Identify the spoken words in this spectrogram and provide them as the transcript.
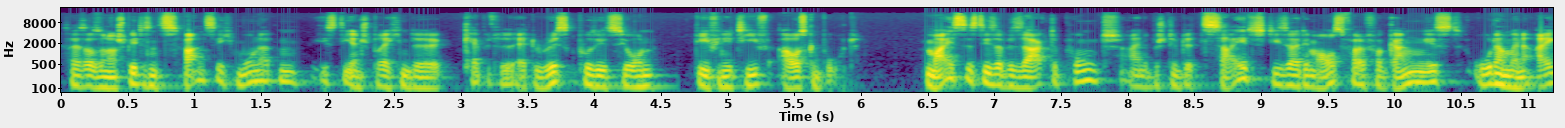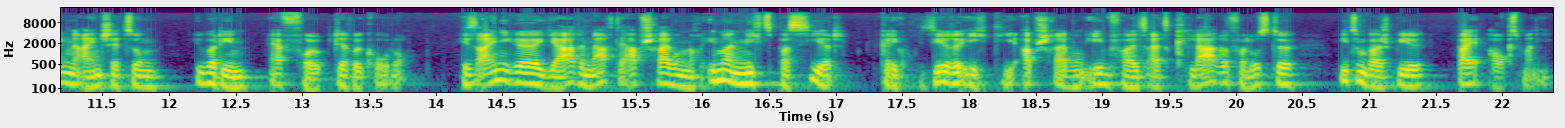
Das heißt also, nach spätestens 20 Monaten ist die entsprechende Capital at Risk Position definitiv ausgebucht. Meist ist dieser besagte Punkt eine bestimmte Zeit, die seit dem Ausfall vergangen ist oder meine eigene Einschätzung über den Erfolg der Rückholung. Ist einige Jahre nach der Abschreibung noch immer nichts passiert, kategorisiere ich die Abschreibung ebenfalls als klare Verluste, wie zum Beispiel bei Aux Money.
